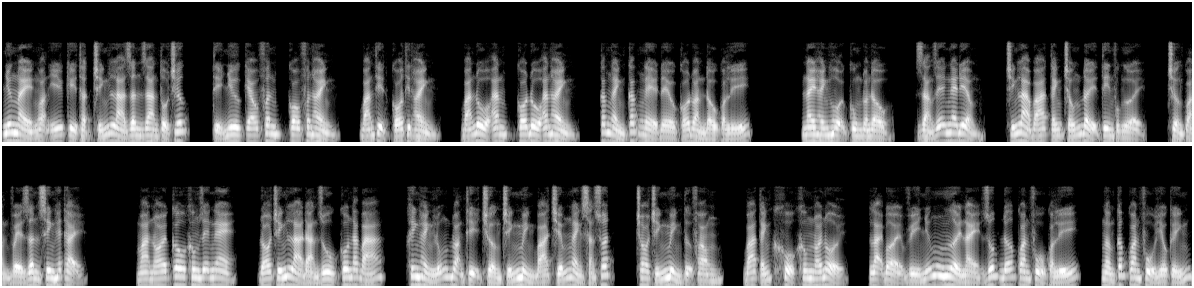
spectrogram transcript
nhưng này ngoạn ý kỳ thật chính là dân gian tổ chức, tỉ như kéo phân có phân hành, bán thịt có thịt hành, bán đồ ăn có đồ ăn hành, các ngành các nghề đều có đoàn đầu quản lý. Nay hành hội cùng đoàn đầu, giảng dễ nghe điểm, chính là bá tánh chống đẩy tin phục người, trưởng quản về dân sinh hết thảy. Mà nói câu không dễ nghe, đó chính là đàn du côn ác bá, khinh hành lũng đoạn thị trường chính mình bá chiếm ngành sản xuất, cho chính mình tự phong, bá tánh khổ không nói nổi, lại bởi vì những người này giúp đỡ quan phủ quản lý, ngầm cấp quan phủ hiếu kính,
